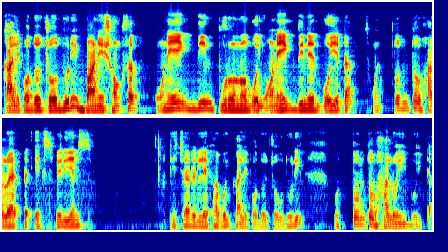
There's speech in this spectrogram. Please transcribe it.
কালীপদ চৌধুরী, বাণী সংসদ অনেক দিন পুরনো বই অনেক দিনের বই এটা। অত্যন্ত ভালো একটা এক্সপিরিয়েন্স টিচারের লেখা বই, কালীপদ চৌধুরী। অত্যন্ত ভালো এই বইটা।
